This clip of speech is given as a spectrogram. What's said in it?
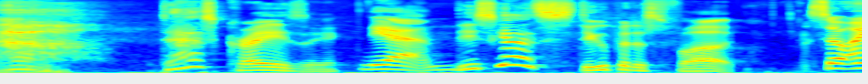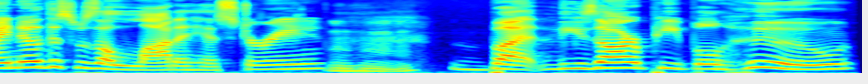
That's crazy. Yeah. These guys stupid as fuck. So I know this was a lot of history, mm-hmm. but these are people who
